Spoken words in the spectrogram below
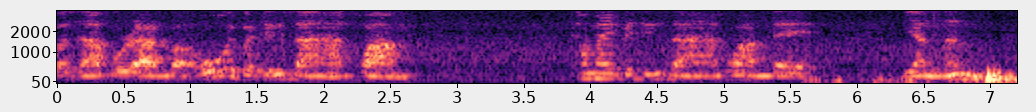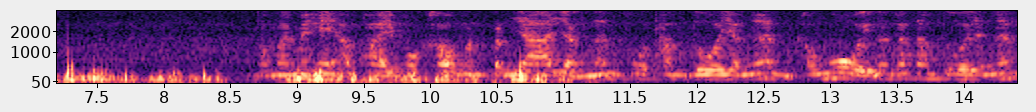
ภาษาโบราณว่าโอ้ยไปถึงสาหาความทำไมไปถึงสาหาความแต่อย่างนั้นทำไมไม่ให้อภัยพวกเขามันปัญญาอย่างนั้นเขาทำตัวอย่างนั้นเขาโง่อย่างนั้นเขาทำตัวอย่างนั้น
